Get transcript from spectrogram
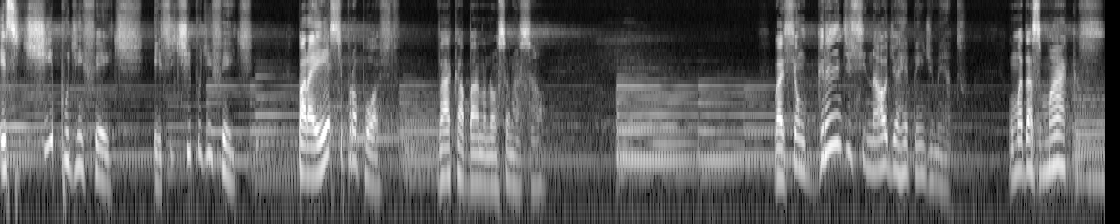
esse tipo de enfeite, esse tipo de enfeite, para esse propósito, vai acabar na nossa nação. Vai ser um grande sinal de arrependimento, uma das marcas.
